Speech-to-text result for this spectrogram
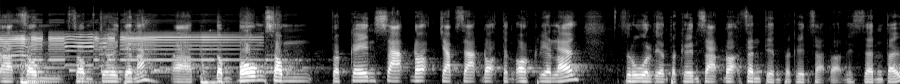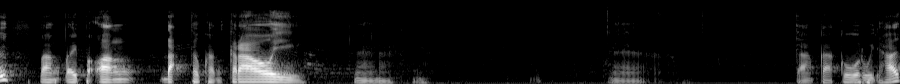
បាទសូមសូមអញ្ជើញទៅណាបាទដំបងសូមប្រកេនសាកដកចាប់សាកដកទាំងអស់គ្នាឡើងស្រួលទៀតប្រកេនសាកដកសិនទៀតប្រកេនសាកដកនេះសិនទៅបងបីព្រះអង្គដាក់ទៅខាងក្រោយណាណាតាមការគួររួចហើយ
